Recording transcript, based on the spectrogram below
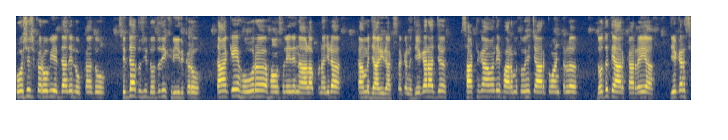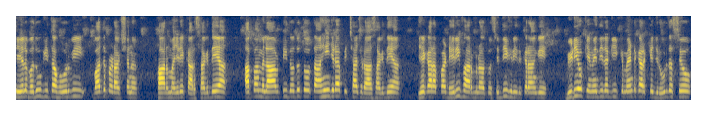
ਕੋਸ਼ਿਸ਼ ਕਰੋ ਵੀ ਇਦਾਂ ਦੇ ਲੋਕਾਂ ਤੋਂ ਸਿੱਧਾ ਤੁਸੀਂ ਦੁੱਧ ਦੀ ਖਰੀਦ ਕਰੋ, ਤਾਂ ਕਿ ਹੋਰ ਹੌਸਲੇ ਦੇ ਨਾਲ ਆਪਣਾ ਜਿਹੜਾ ਕੰਮ ਜਾਰੀ ਰੱਖ ਸਕਣ। ਜੇਕਰ ਅੱਜ 60 ਗਾਵਾਂ ਦੇ ਫਾਰਮ ਤੋਂ ਇਹ 4 ਕੁਆਂਟਲ ਦੁੱਧ ਤਿਆਰ ਕਰ ਰਹੇ ਆ, ਜੇਕਰ ਸੇਲ ਵਧੂਗੀ ਤਾਂ ਹੋਰ ਵੀ ਵੱਧ ਪ੍ਰੋਡਕਸ਼ਨ ਫਾਰਮ ਜਿਹੜੇ ਕਰ ਸਕਦੇ ਆ। ਆਪਾਂ ਮਿਲਾਵਟੀ ਦੁੱਧ ਤੋਂ ਤਾਂ ਹੀ ਜਿਹੜਾ ਪਿੱਛਾ ਛੁਡਾ ਸਕਦੇ ਆ। ਜੇਕਰ ਆਪਾਂ ਡੇਰੀ ਫਾਰਮਰਾਂ ਤੋਂ ਸਿੱਧੀ ਖਰੀਦ ਕਰਾਂਗੇ ਵੀਡੀਓ ਕਿਵੇਂ ਦੀ ਲੱਗੀ ਕਮੈਂਟ ਕਰਕੇ ਜਰੂਰ ਦੱਸਿਓ।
